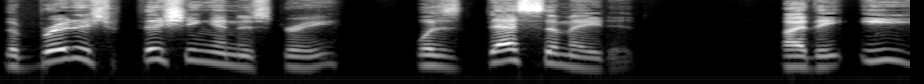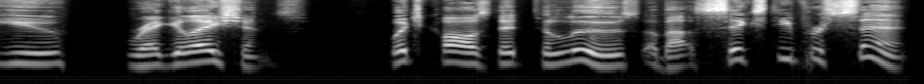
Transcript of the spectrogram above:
the British fishing industry was decimated by the EU regulations, which caused it to lose about 60%.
